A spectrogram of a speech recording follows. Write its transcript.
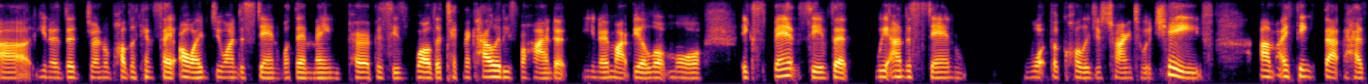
uh, you know the general public can say oh i do understand what their main purpose is while the technicalities behind it you know might be a lot more expansive that we understand what the college is trying to achieve um, i think that has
